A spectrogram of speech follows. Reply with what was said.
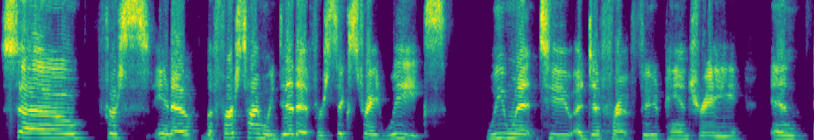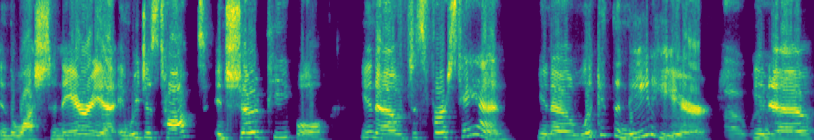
So for you know the first time we did it for six straight weeks, we went to a different food pantry in in the Washington area, and we just talked and showed people, you know, just firsthand, you know, look at the need here, Oh, you know,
